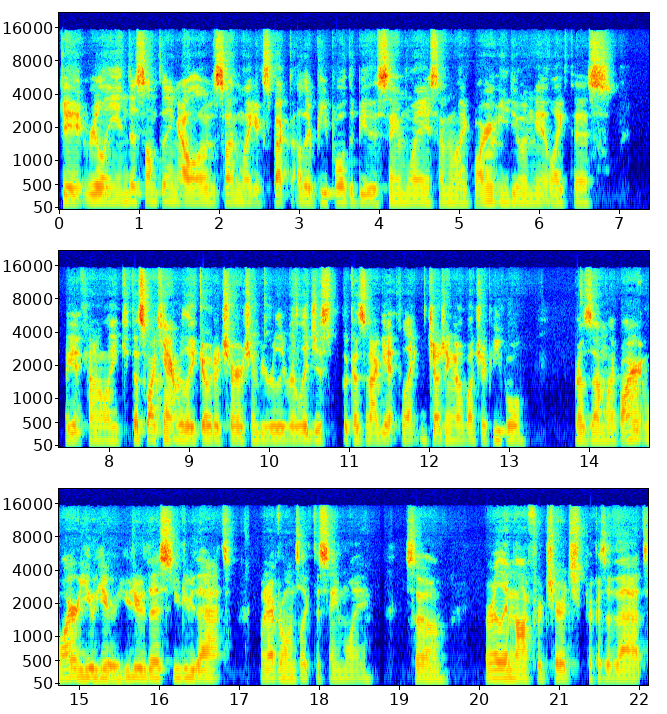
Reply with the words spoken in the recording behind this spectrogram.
get really into something, I'll all of a sudden like expect other people to be the same way. So I'm like, why aren't you doing it like this? I get kind of like that's why I can't really go to church and be really religious because then I get like judging a bunch of people because I'm like, why aren't why are you here? You do this, you do that, when everyone's like the same way. So really, I really am not for church because of that.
